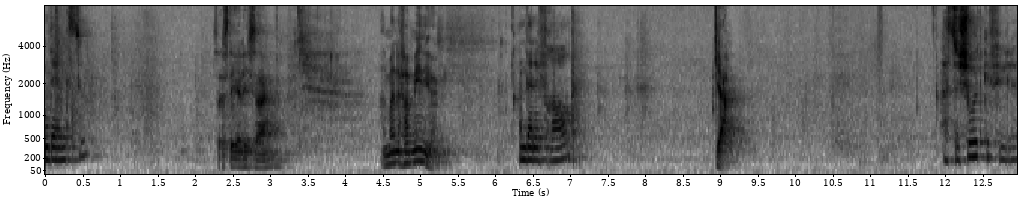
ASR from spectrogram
Woran denkst du? Soll ich dir ehrlich sagen? An meine Familie. An deine Frau? Ja. Hast du Schuldgefühle?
